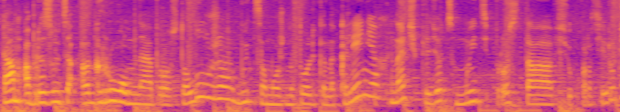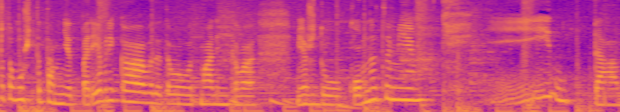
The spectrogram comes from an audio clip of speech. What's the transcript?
там образуется огромная просто лужа, мыться можно только на коленях, иначе придется мыть просто всю квартиру, потому что там нет поребрика вот этого вот маленького между комнатами. И да,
